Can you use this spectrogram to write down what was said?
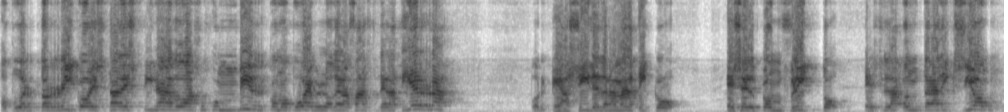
o Puerto Rico está destinado a sucumbir como pueblo de la faz de la tierra, porque así de dramático es el conflicto, es la contradicción,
